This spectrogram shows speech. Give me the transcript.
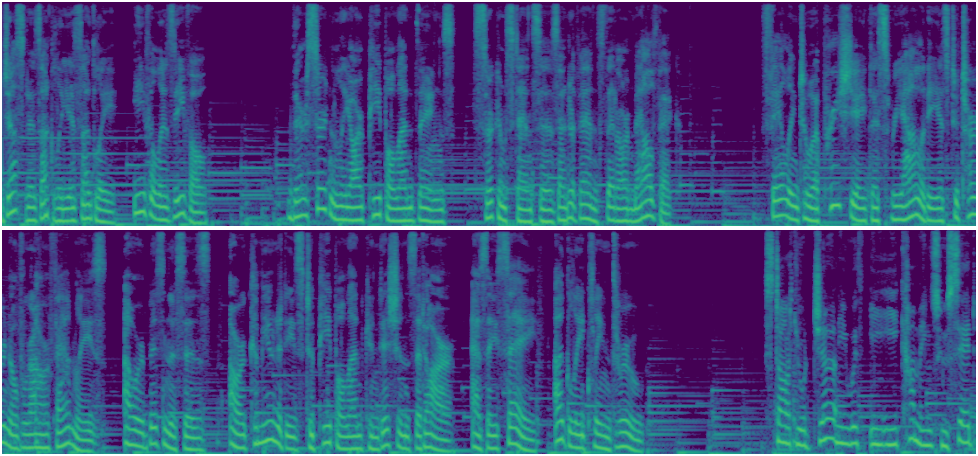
just as ugly is ugly, evil is evil. There certainly are people and things, circumstances and events that are malefic. Failing to appreciate this reality is to turn over our families, our businesses, our communities to people and conditions that are, as they say, ugly clean through. Start your journey with E. E. Cummings, who said,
